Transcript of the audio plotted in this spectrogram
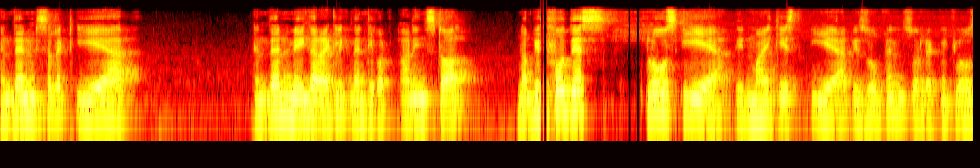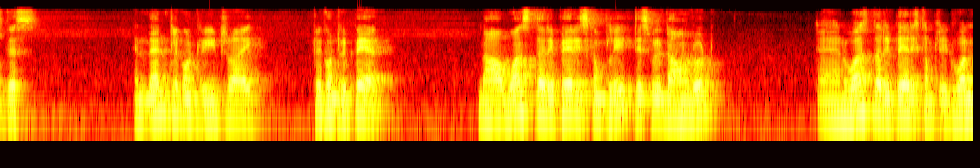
and then select EA app and then make a right click then click on uninstall. Now before this, close EA app. In my case, EA app is open. So let me close this and then click on retry, click on repair. Now once the repair is complete, this will download and once the repair is complete one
